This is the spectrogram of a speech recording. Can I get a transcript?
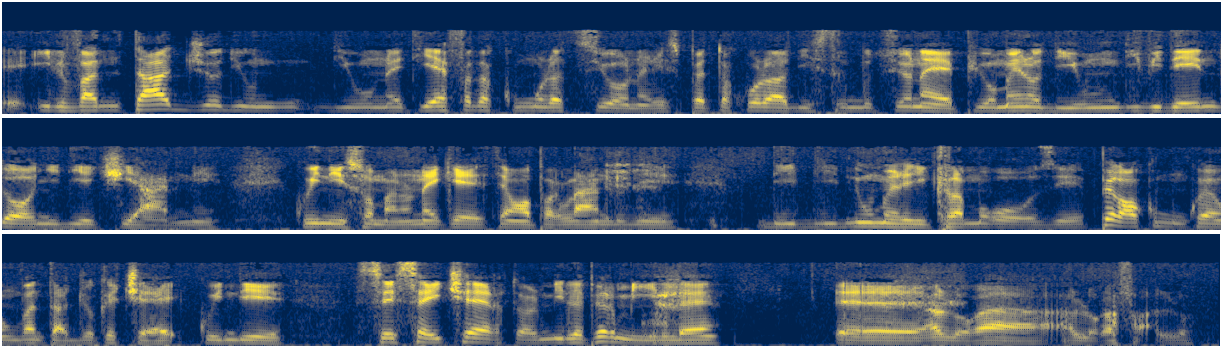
eh, il vantaggio di un, di un, ETF d'accumulazione rispetto a quello della distribuzione è più o meno di un dividendo ogni 10 anni, quindi insomma non è che stiamo parlando di, di, di numeri clamorosi, però comunque è un vantaggio che c'è, quindi se sei certo al 1000 per 1000 eh, allora, allora fallo.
